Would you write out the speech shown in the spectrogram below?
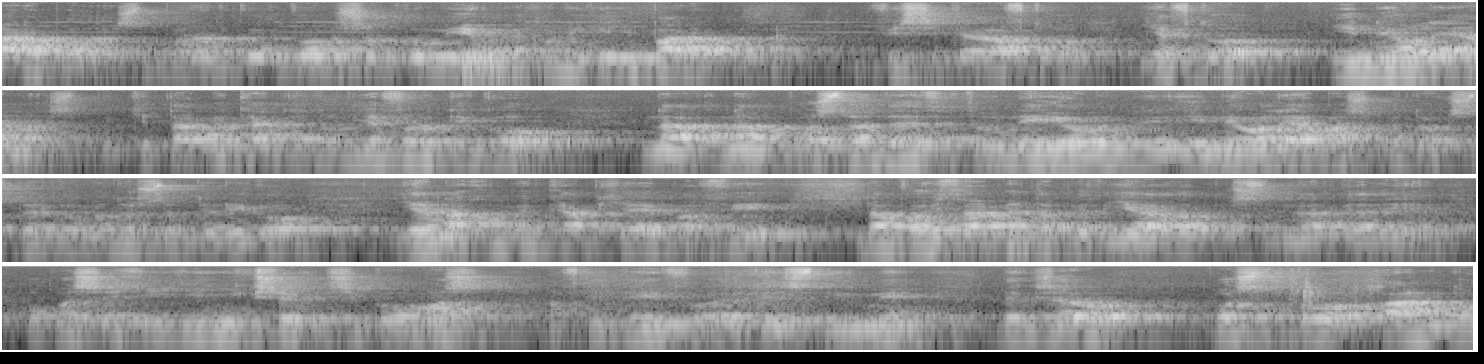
πάρα πολλά. Στο Παναρκαδικό νοσοκομείο έχουν γίνει πάρα πολλά. Φυσικά αυτό, γι' αυτό η νεολαία μας, κοιτάμε κάτι το διαφορετικό. Να, να πώ θα δεθούν η, η νεολαία μας με το εξωτερικό, με το εσωτερικό, για να έχουμε κάποια επαφή, να βοηθάμε τα παιδιά εδώ στην Αργαδία. Όπως έχει γίνει ξεκομός αυτή τη, τη, στιγμή, δεν ξέρω πώς το, αν το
